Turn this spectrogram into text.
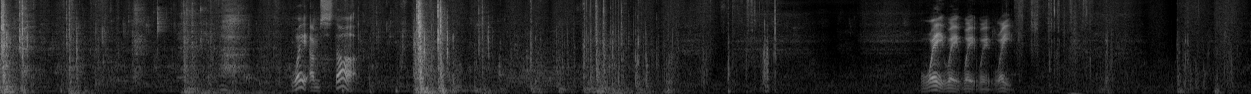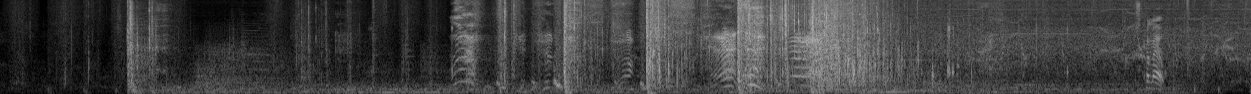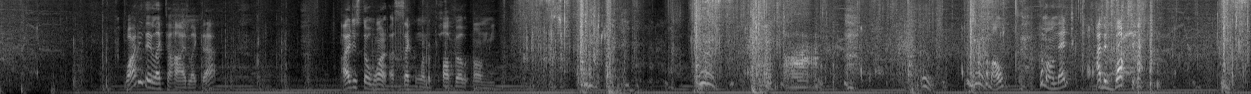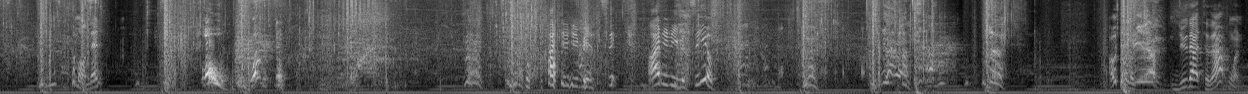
Wait, I'm stuck. Wait, wait, wait, wait, wait. Just come out. Why do they like to hide like that? I just don't want a second one to pop out on me. Come on. Come on then. I've been boxing. Come on then. Oh! What? I didn't even see. I didn't even see him. I was trying to do that to that one.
